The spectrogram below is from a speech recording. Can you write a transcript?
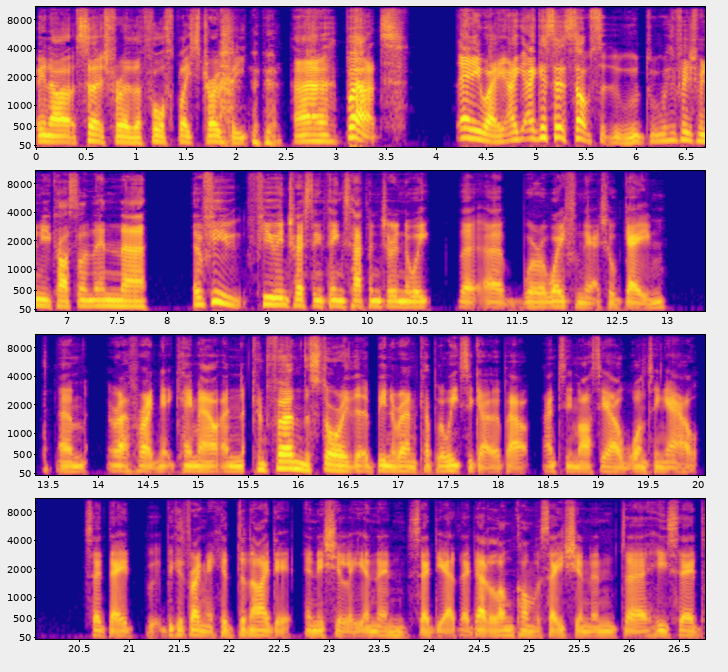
in our search for the fourth place trophy. uh, but anyway, I, I guess that stops. We finish with Newcastle, and then uh, a few few interesting things happened during the week that uh, were away from the actual game. Um, Ralph Rangnick came out and confirmed the story that had been around a couple of weeks ago about Anthony Martial wanting out. Said they because Rangnick had denied it initially, and then said yeah they'd had a long conversation, and uh, he said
